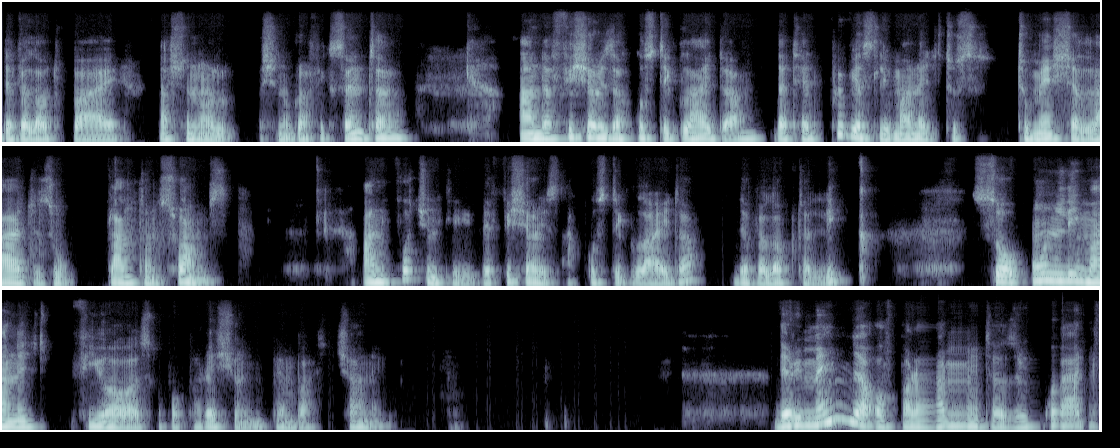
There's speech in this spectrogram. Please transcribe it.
developed by National Oceanographic Center, and a fisheries acoustic glider that had previously managed to, to measure large zooplankton swarms. Unfortunately, the fisheries acoustic glider developed a leak, so only managed few hours of operation in Pemba Channel. The remainder of parameters required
